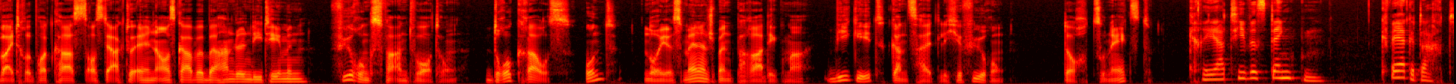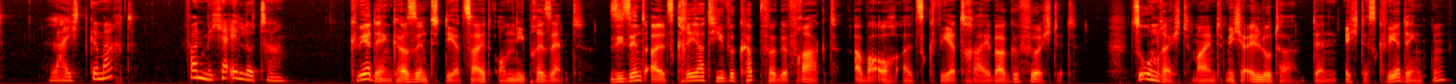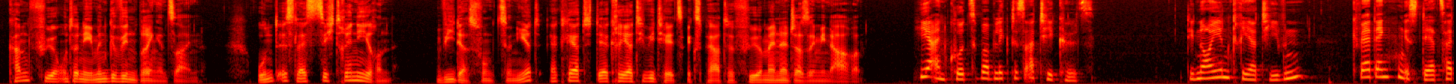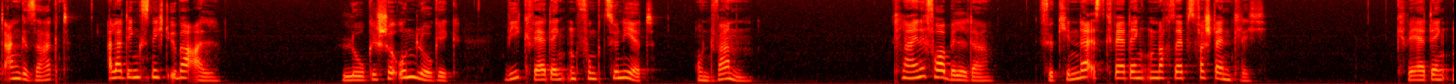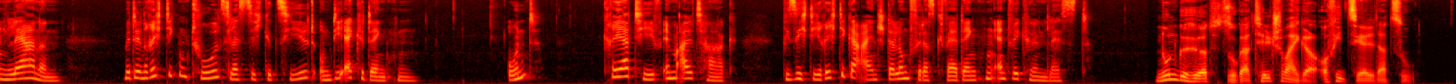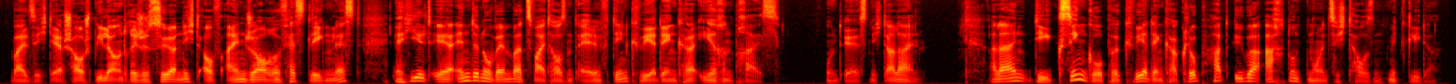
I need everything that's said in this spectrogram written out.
Weitere Podcasts aus der aktuellen Ausgabe behandeln die Themen Führungsverantwortung, Druck raus und neues Managementparadigma. Wie geht ganzheitliche Führung? Doch zunächst Kreatives Denken. Quergedacht. Leicht gemacht von Michael Luther. Querdenker sind derzeit omnipräsent. Sie sind als kreative Köpfe gefragt, aber auch als Quertreiber gefürchtet. Zu Unrecht, meint Michael Luther, denn echtes Querdenken kann für Unternehmen gewinnbringend sein. Und es lässt sich trainieren. Wie das funktioniert, erklärt der Kreativitätsexperte für Managerseminare. Hier ein Kurzüberblick des Artikels. Die neuen Kreativen, Querdenken ist derzeit angesagt, allerdings nicht überall. Logische Unlogik, wie Querdenken funktioniert und wann. Kleine Vorbilder, für Kinder ist Querdenken noch selbstverständlich. Querdenken lernen. Mit den richtigen Tools lässt sich gezielt um die Ecke denken. Und kreativ im Alltag, wie sich die richtige Einstellung für das Querdenken entwickeln lässt. Nun gehört sogar Till Schweiger offiziell dazu. Weil sich der Schauspieler und Regisseur nicht auf ein Genre festlegen lässt, erhielt er Ende November 2011 den Querdenker Ehrenpreis. Und er ist nicht allein. Allein die Xing-Gruppe Querdenker Club hat über 98.000 Mitglieder.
